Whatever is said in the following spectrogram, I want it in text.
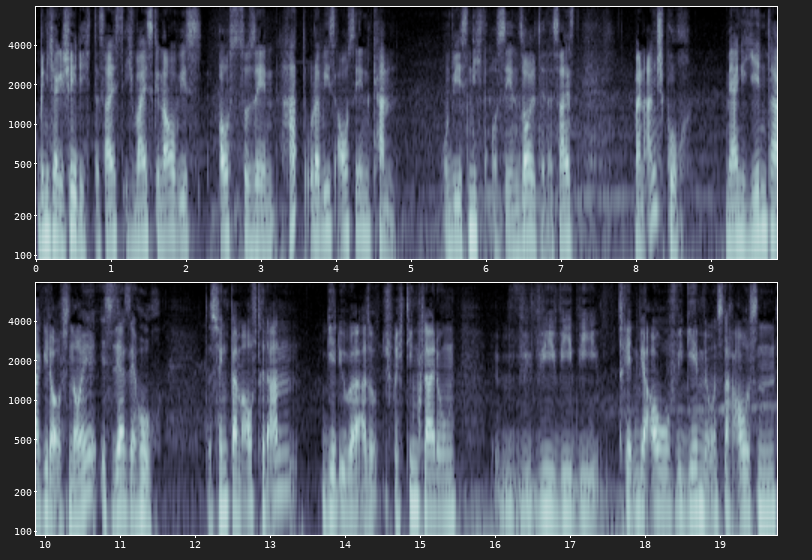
bin ich ja geschädigt. Das heißt, ich weiß genau, wie es auszusehen hat oder wie es aussehen kann und wie es nicht aussehen sollte. Das heißt, mein Anspruch, merke ich jeden Tag wieder aufs Neue, ist sehr, sehr hoch. Das fängt beim Auftritt an, geht über, also sprich Teamkleidung, wie, wie, wie, treten wir auf, wie geben wir uns nach außen,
